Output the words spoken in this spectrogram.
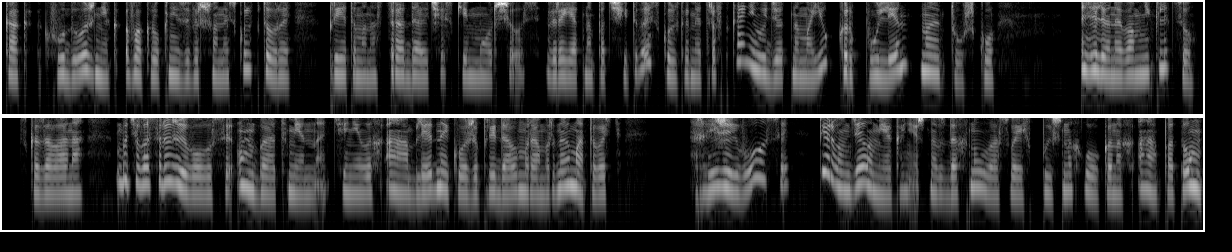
как художник вокруг незавершенной скульптуры. При этом она страдальчески морщилась, вероятно, подсчитывая, сколько метров ткани уйдет на мою корпулентную тушку. «Зелёный вам не к лицу», — сказала она. «Будь у вас рыжие волосы, он бы отменно оттенил их, а бледной коже придал мраморную матовость». «Рыжие волосы?» Первым делом я, конечно, вздохнула о своих пышных локонах, а потом,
